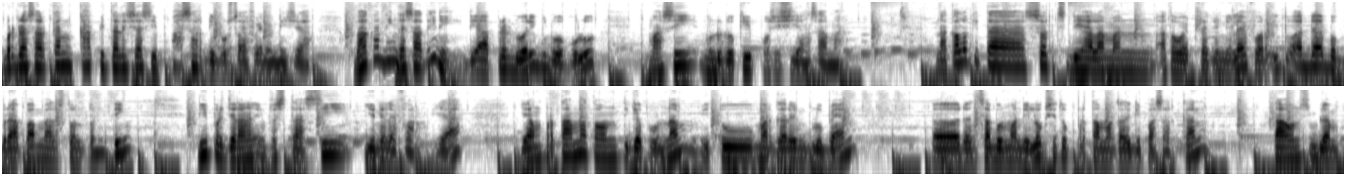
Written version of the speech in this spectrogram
berdasarkan kapitalisasi pasar di Bursa Efek Indonesia. Bahkan hingga saat ini di April 2020 masih menduduki posisi yang sama. Nah, kalau kita search di halaman atau website Unilever itu ada beberapa milestone penting di perjalanan investasi Unilever ya. Yang pertama tahun 36 itu margarin Blue Band uh, dan sabun mandi Lux itu pertama kali dipasarkan. Tahun 90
